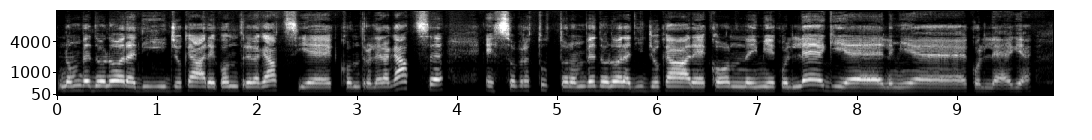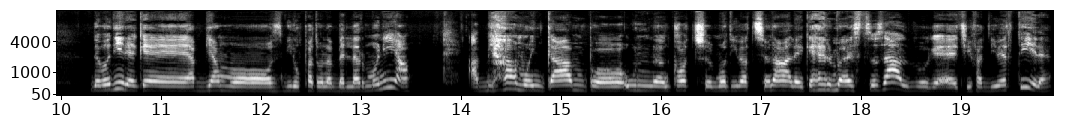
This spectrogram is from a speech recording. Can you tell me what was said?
non vedo l'ora di giocare contro i ragazzi e contro le ragazze e soprattutto non vedo l'ora di giocare con i miei colleghi e le mie colleghe. Devo dire che abbiamo sviluppato una bella armonia, abbiamo in campo un coach motivazionale che è il maestro Salvo che ci fa divertire,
